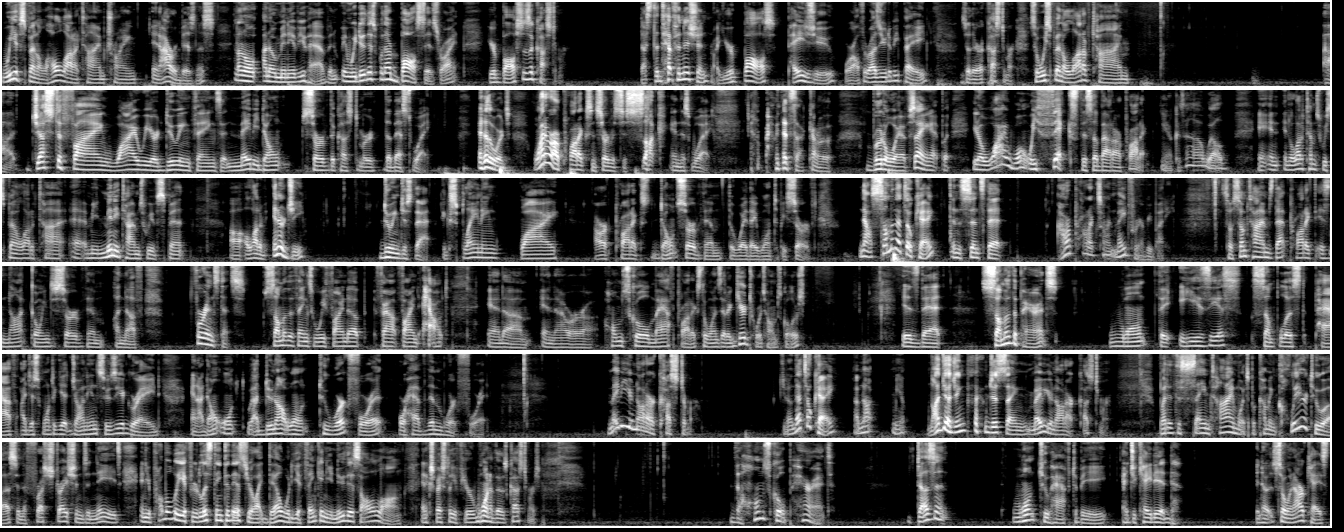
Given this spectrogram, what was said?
We have spent a whole lot of time trying in our business, and I know I know many of you have, and, and we do this with our bosses, right? Your boss is a customer. That's the definition, right? Your boss pays you or authorizes you to be paid, so they're a customer. So we spend a lot of time uh, justifying why we are doing things that maybe don't serve the customer the best way. In other words, why do our products and services suck in this way? I mean, that's a kind of a brutal way of saying it, but you know, why won't we fix this about our product? You know, because oh well, and, and a lot of times we spend a lot of time. I mean, many times we've spent uh, a lot of energy doing just that, explaining why our products don't serve them the way they want to be served. Now, some of that's okay in the sense that our products aren't made for everybody. So sometimes that product is not going to serve them enough. For instance, some of the things we find up find out and um, in our uh, homeschool math products, the ones that are geared towards homeschoolers, is that some of the parents want the easiest, simplest path. I just want to get Johnny and Susie a grade, and I don't want, I do not want to work for it or have them work for it maybe you're not our customer. You know, that's okay. I'm not, you know, not judging. I'm just saying maybe you're not our customer. But at the same time, what's becoming clear to us in the frustrations and needs, and you probably, if you're listening to this, you're like, Dale, what are you thinking? You knew this all along. And especially if you're one of those customers. The homeschool parent doesn't want to have to be educated you know, so in our case,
